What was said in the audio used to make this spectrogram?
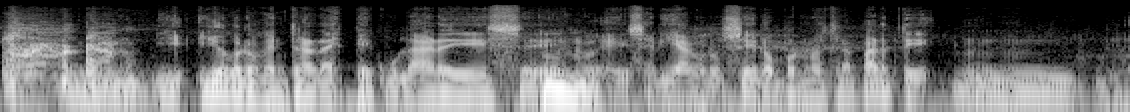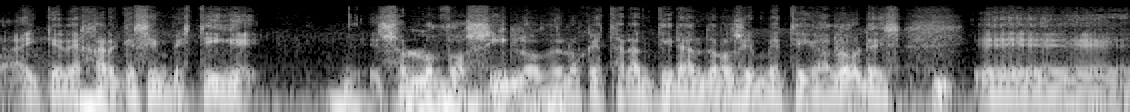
Mm, yo- Yo creo que entrar a especular es, eh, sería grosero por nuestra parte. Mm, Hay que dejar que se investigue son los dos hilos de los que estarán tirando los investigadores eh,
